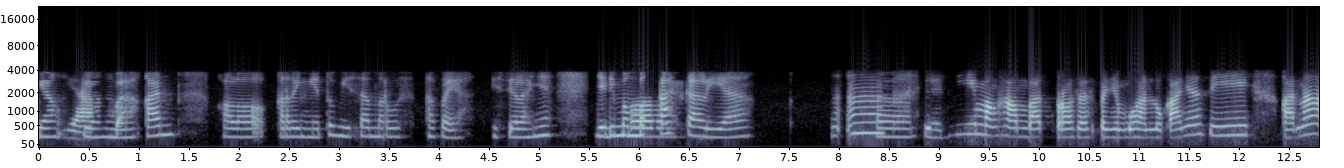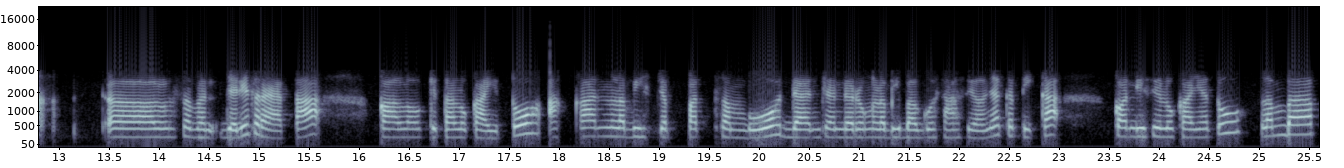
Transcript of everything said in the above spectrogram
yang ya. yang bahkan kalau kering itu bisa merus apa ya istilahnya jadi membekas uh, kali ya. Mm -mm. Uh, jadi menghambat proses penyembuhan lukanya sih. Karena uh, seben jadi ternyata kalau kita luka itu akan lebih cepat sembuh dan cenderung lebih bagus hasilnya ketika kondisi lukanya tuh lembab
